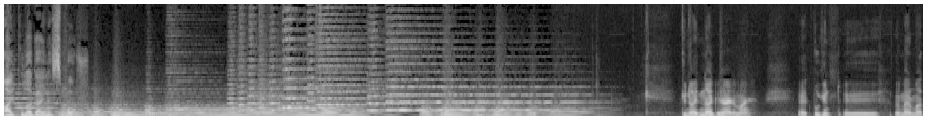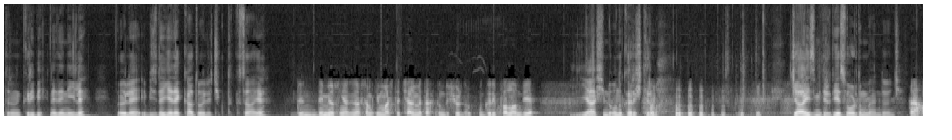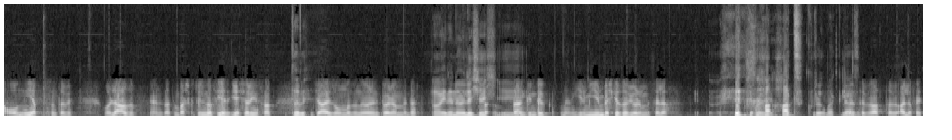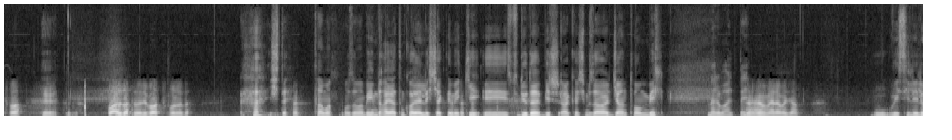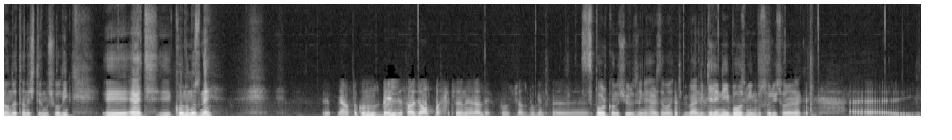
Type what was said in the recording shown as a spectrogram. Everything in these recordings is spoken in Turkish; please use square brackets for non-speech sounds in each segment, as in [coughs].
Alp Ulagay'la Spor Günaydın Alp. Günaydın Mahir. Evet bugün e, Ömer Madra'nın gribi nedeniyle öyle biz de yedek kadroyla çıktık sahaya. Dün demiyorsun ya dün akşamki maçta çelme taktım düşürdüm grip falan diye. Ya şimdi onu karıştırma. [laughs] Caiz midir diye sordum ben de önce. Ha, onu yapmışsın tabii. O lazım. Yani zaten başka türlü nasıl yaşar insan? Tabii. Caiz olmadığını öğrenip öğrenmeden. Aynen öyle şey. Ben, ben günde yani 20-25 kez arıyorum mesela. [laughs] ha, hat kurulmak lazım. Evet, tabii hat tabii. Alo fetva. Evet. Var zaten öyle bir hat bu arada. Hah işte tamam o zaman benim de hayatım kolaylaşacak demek ki. [laughs] E, stüdyoda bir arkadaşımız daha var Can Tombil. Merhaba Alp Bey. Merhaba Can. Bu vesileyle onu da tanıştırmış olayım. E, evet e, konumuz ne? Yani konumuz belli sadece alt başlıklarını herhalde konuşacağız bugün. Ee, Spor konuşuyoruz yine her zaman gibi. Ben de geleneği bozmayayım bu soruyu sorarak. Ee,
